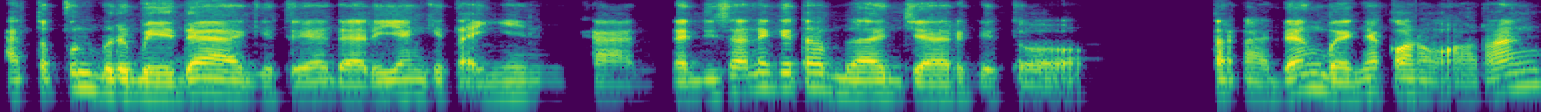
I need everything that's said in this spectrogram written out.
ataupun berbeda gitu ya dari yang kita inginkan. Dan di sana kita belajar gitu. Terkadang banyak orang-orang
